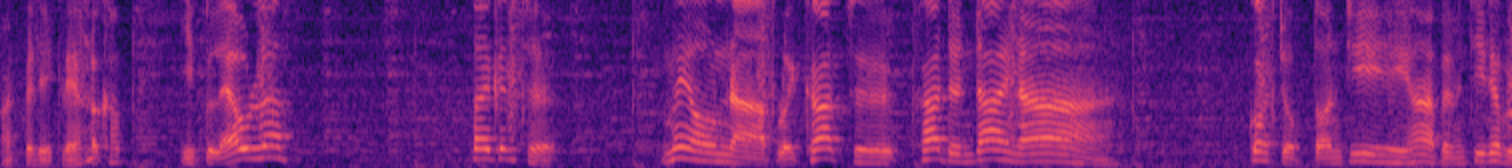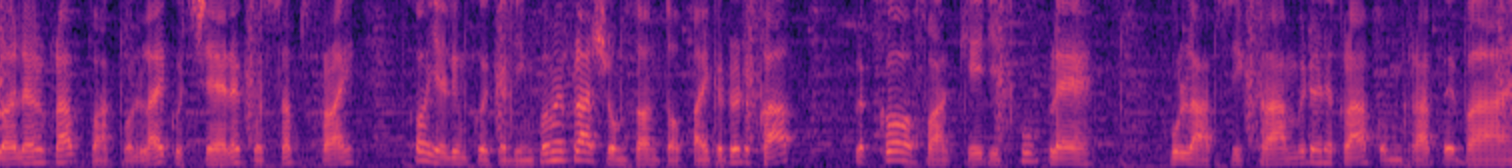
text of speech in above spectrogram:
มัดไปเด็กแล้วครับ อีกแล้วเหรอ ไปกันเถอะ ไม่เอาหนาปล่อยข้าเถอะข้าเดินได้นะ ก็จบตอนที่ 5 ไปเป็นที่เรียบร้อยแล้วครับ ฝากกดไลค์ กดแชร์ และกด Subscribe ก็อย่าลืมกดกระดิ่งเพื่อไม่พลาดชมตอนต่อไปกันด้วยนะครับ แล้วก็ฝากเครดิตผู้แปลกุหลาบสีครามไว้ด้วยนะครับขอบคุณครับบ๊ายบาย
